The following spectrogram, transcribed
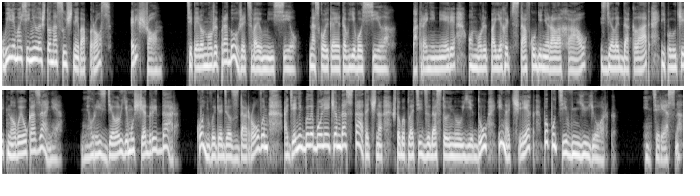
Уильям осенило, что насущный вопрос решен. Теперь он может продолжить свою миссию, насколько это в его силах. По крайней мере, он может поехать в ставку генерала Хау, сделать доклад и получить новые указания. Мюррей сделал ему щедрый дар. Конь выглядел здоровым, а денег было более чем достаточно, чтобы платить за достойную еду и ночлег по пути в Нью-Йорк. Интересно,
